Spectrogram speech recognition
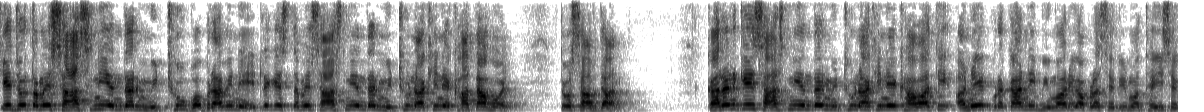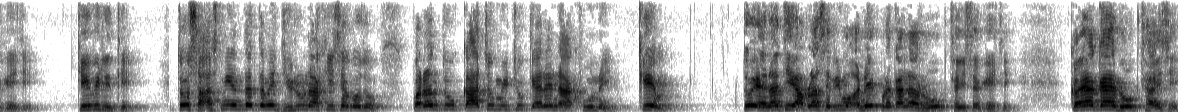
કે જો તમે શ્વાસની અંદર મીઠું ભભરાવીને, એટલે કે તમે શ્વાસની અંદર મીઠું નાખીને ખાતા હોય, તો સાવધાન. કારણ કે શ્વાસની અંદર મીઠું નાખીને ખાવાથી અનેક પ્રકારની બીમારીઓ આપણા શરીરમાં થઈ શકે છે. કેવી રીતે? તો શ્વાસની અંદર તમે જીરું નાખી શકો છો, પરંતુ કાચું મીઠું ક્યારેય નાખવું નહીં. કેમ? તો એનાથી આપણા શરીરમાં અનેક પ્રકારના રોગ થઈ શકે છે. કયા કયા રોગ થાય છે?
